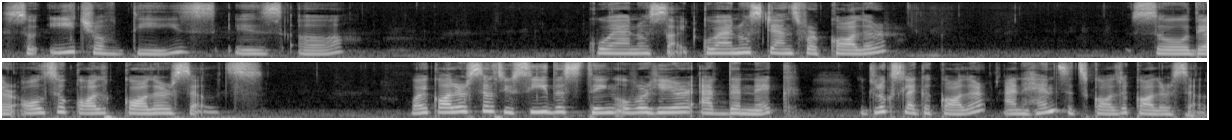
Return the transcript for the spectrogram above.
So each of these is a choanocyte. Choano stands for collar. So they are also called collar cells. Why collar cells? You see this thing over here at the neck. It looks like a collar and hence it's called a collar cell.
